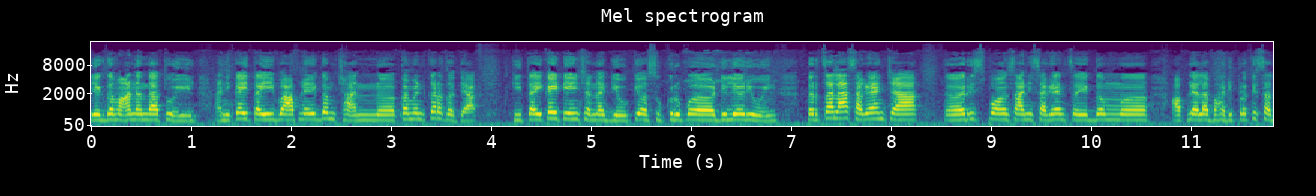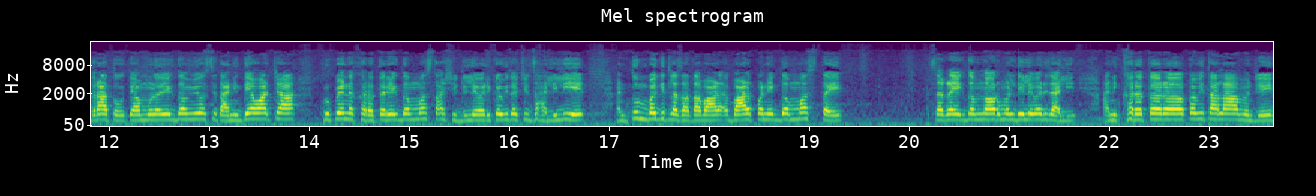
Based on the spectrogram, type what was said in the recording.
एकदम आनंदात होईल. आणि काही ताई आपल्याला एकदम छान कमेंट करत होत्या की ताई काही टेन्शन न घेऊ किंवा सुखरूप डिलिव्हरी होईल. तर चला सगळ्यांच्या रिस्पॉन्स आणि सगळ्यांचं एकदम आपल्याला भारी प्रतिसाद राहतो त्यामुळे एकदम व्यवस्थित. आणि देवाच्या कृपेनं खरं तर एकदम मस्त अशी डिलेवरी कविताची झालेली आहे. आणि तुम्ही बघितलं जाता बाळ बाळ पण एकदम मस्त आहे. सगळं एकदम नॉर्मल डिलिव्हरी झाली. आणि खरं तर कविताला म्हणजे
